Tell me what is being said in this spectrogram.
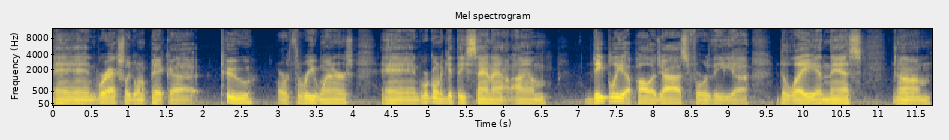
and we're actually going to pick uh, two or three winners, and we're going to get these sent out. I am deeply apologize for the uh, delay in this. Um,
